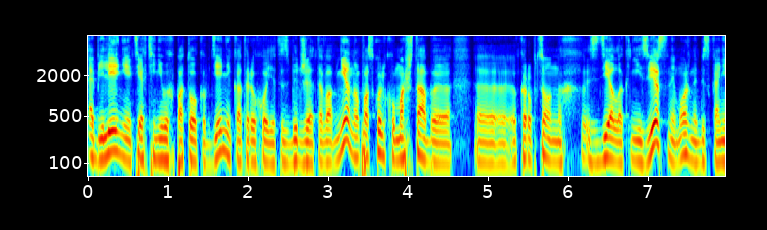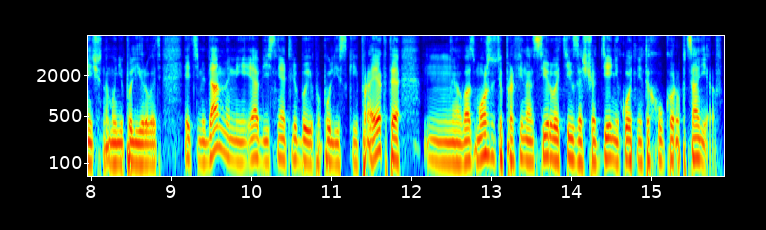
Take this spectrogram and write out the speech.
обеления тех теневых потоков денег, которые уходят из бюджета вовне, но поскольку масштабы коррупционных сделок неизвестны, можно бесконечно манипулировать этими данными и объяснять любые популистские проекты возможностью профинансировать их за счет денег, отнятых у коррупционеров.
